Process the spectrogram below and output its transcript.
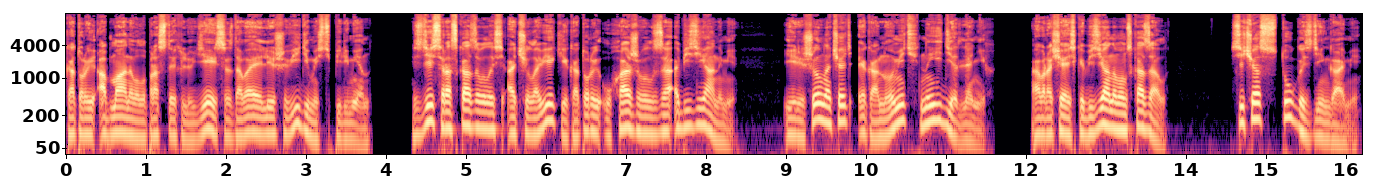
который обманывал простых людей, создавая лишь видимость перемен. Здесь рассказывалось о человеке, который ухаживал за обезьянами и решил начать экономить на еде для них. Обращаясь к обезьянам, он сказал, «Сейчас туго с деньгами.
